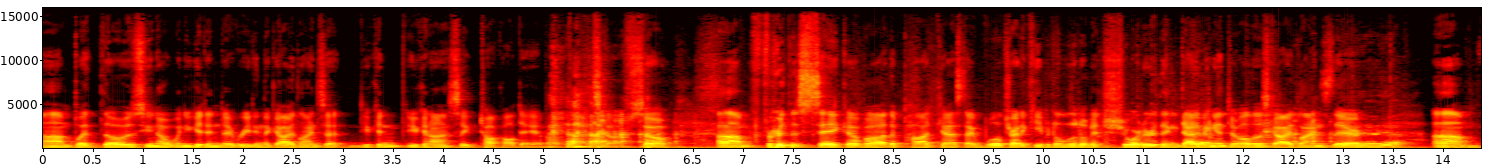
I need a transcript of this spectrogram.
um, but those, you know, when you get into reading the guidelines, that you can you can honestly talk all day about that stuff. So, um, for the sake of uh, the podcast, I will try to keep it a little bit shorter than diving Yeah. into all those guidelines there. Yeah, yeah, Um,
